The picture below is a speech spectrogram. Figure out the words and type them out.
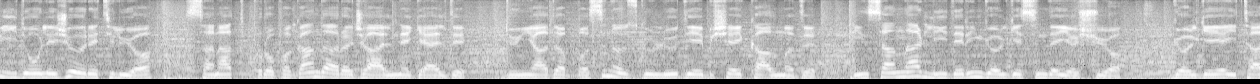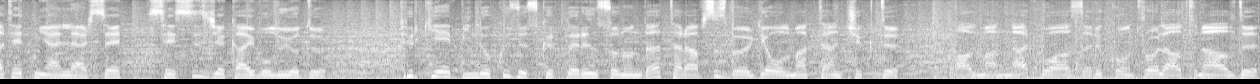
bir ideoloji öğretiliyor, sanat propaganda aracı haline geldi. Dünyada basın özgürlüğü diye bir şey kalmadı. İnsanlar liderin gölgesinde yaşıyor. Gölgeye itaat etmeyenlerse sessizce kayboluyordu. Türkiye 1940'ların sonunda tarafsız bölge olmaktan çıktı. Almanlar boğazları kontrol altına aldı.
